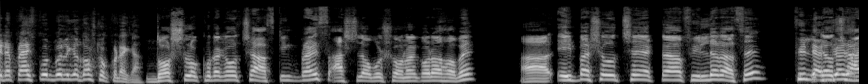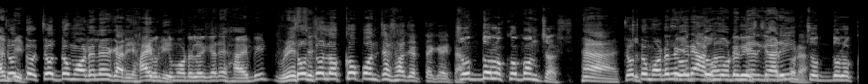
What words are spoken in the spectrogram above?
এটা প্রাইস পড়বে লেগে দশ লক্ষ টাকা। দশ লক্ষ টাকা হচ্ছে আস্কিং প্রাইস আসলে অবশ্যই অনার করা হবে। আর এই পাশে হচ্ছে একটা ফিল্ডার আছে। ফিল্ডার। চোদ্দ চোদ্দ মডেলের গাড়ি হাইব্রিড মডেলের গাড়ি হাইব্রিড চোদ্দ লক্ষ পঞ্চাশ হাজার টাকা এটা। চোদ্দ লক্ষ পঞ্চাশ। হ্যাঁ চোদ্দ মডেলের গাড়ি চোদ্দ 18 মডেলের গাড়ি। চোদ্দ লক্ষ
